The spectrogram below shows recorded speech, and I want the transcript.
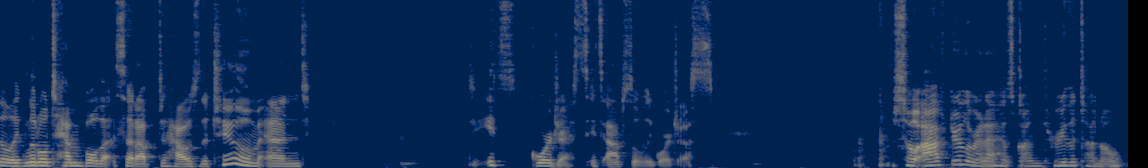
the like little temple that's set up to house the tomb and it's gorgeous. It's absolutely gorgeous. So after loretta has gone through the tunnel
